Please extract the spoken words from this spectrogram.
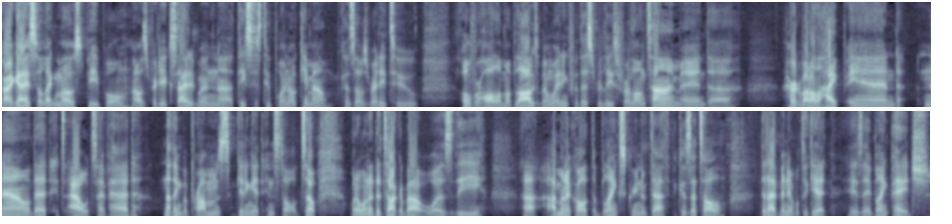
Alright guys, so like most people, I was pretty excited when uh, Thesis 2.0 came out because I was ready to overhaul all my blogs. I've been waiting for this release for a long time and uh, heard about all the hype and now that it's out I've had nothing but problems getting it installed. So what I wanted to talk about was the, uh, I'm going to call it the blank screen of death because that's all that I've been able to get is a blank page,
